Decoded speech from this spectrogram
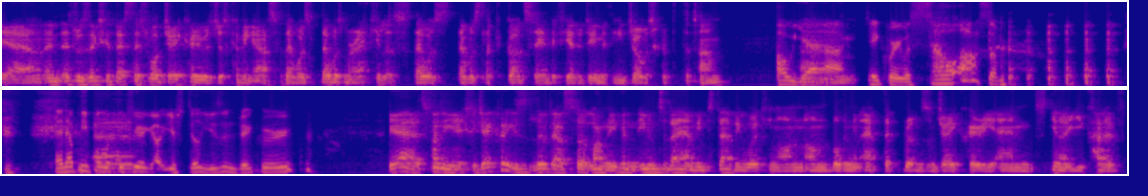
Yeah, and it was actually at that stage while jQuery was just coming out, so that was that was miraculous. That was that was like a godsend if you had to do anything in JavaScript at the time. Oh yeah, um, jQuery was so awesome. And now people look at uh, you and go, "You're still using jQuery." Yeah, it's funny actually. jQuery has lived out so long. Even even today, I mean, today I've been working on on building an app that runs on jQuery, and you know, you kind of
